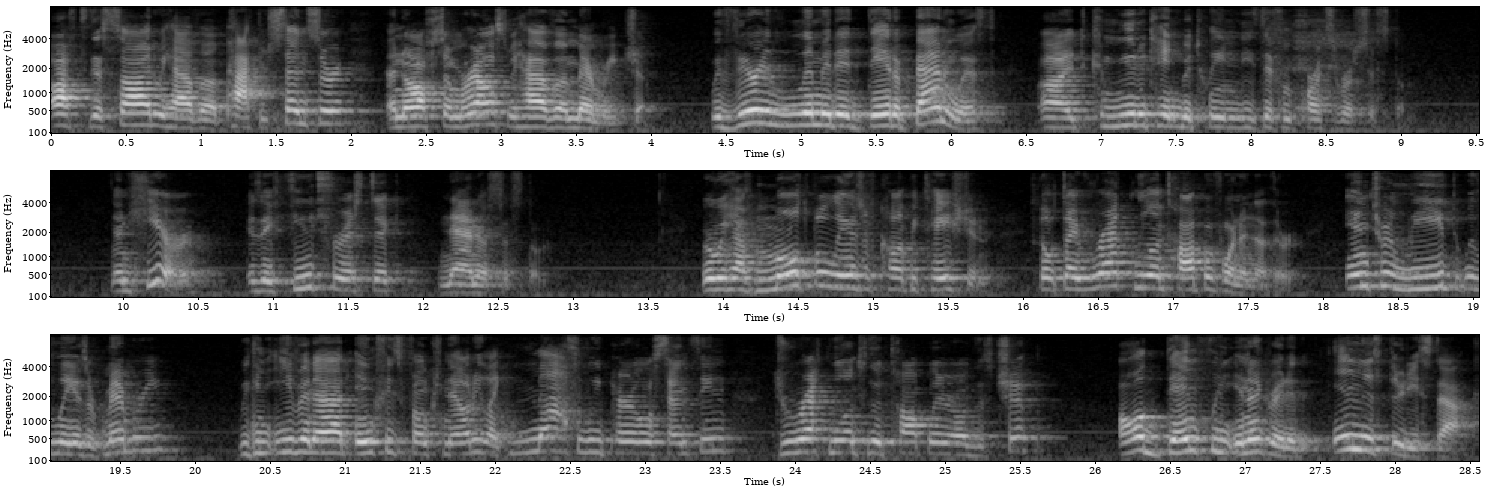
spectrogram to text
Off to the side, we have a package sensor, and off somewhere else, we have a memory chip with very limited data bandwidth uh, communicating between these different parts of our system. And here is a futuristic nanosystem where we have multiple layers of computation built directly on top of one another, interleaved with layers of memory. We can even add increased functionality like massively parallel sensing directly onto the top layer of this chip, all densely integrated in this 3D stack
